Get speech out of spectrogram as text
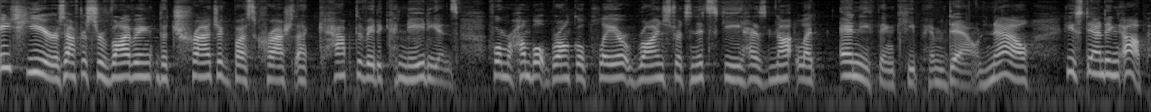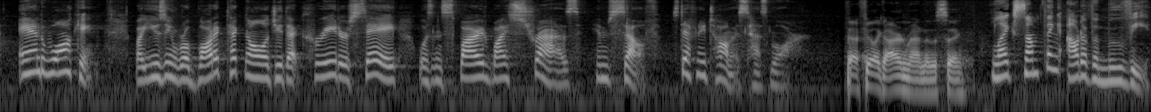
Eight years after surviving the tragic bus crash that captivated Canadians, former Humboldt Bronco player Ryan Straschnitzki has not let anything keep him down. Now he's standing up and walking by using robotic technology that creators say was inspired by Straz himself. Stephanie Thomas has more. Yeah, I feel like Iron Man in this thing. Like something out of a movie,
